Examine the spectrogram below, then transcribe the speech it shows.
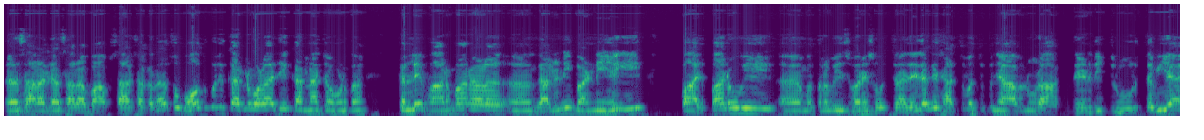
ਸਾਰਾ ਦਾ ਸਾਰਾ ਵਾਪਸ ਆ ਸਕਦਾ। ਸੋ ਬਹੁਤ ਕੁਝ ਕਰਨ ਵਾਲਾ ਜੇ ਕਰਨਾ ਚਾਹਣ ਤਾਂ ਇਕੱਲੇ ਫਾਰਮਾਂ ਨਾਲ ਅਹ, ਗੱਲ ਨਹੀਂ ਬਣਨੀ ਹੈਗੀ। ਭਾਜਪਾ ਨੂੰ ਵੀ ਅਹ, ਮਤਲਬ ਇਸ ਬਾਰੇ ਸੋਚਣਾ ਚਾਹੀਦਾ ਕਿ ਸੱਚਮੁੱਚ ਪੰਜਾਬ ਨੂੰ ਰਾਹਤ ਦੇਣ ਦੀ ਜ਼ਰੂਰਤ ਵੀ ਹੈ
